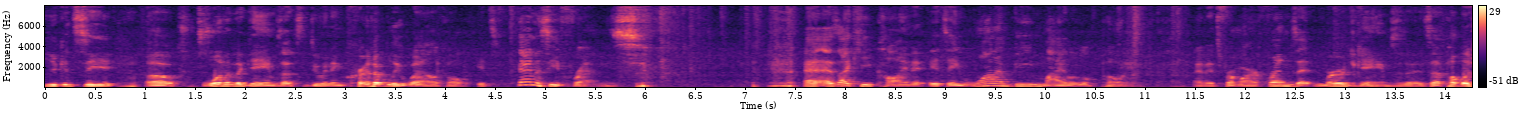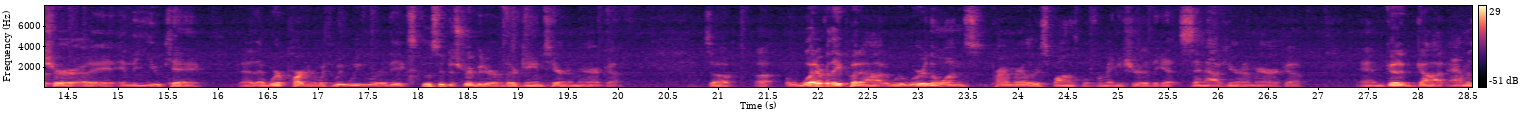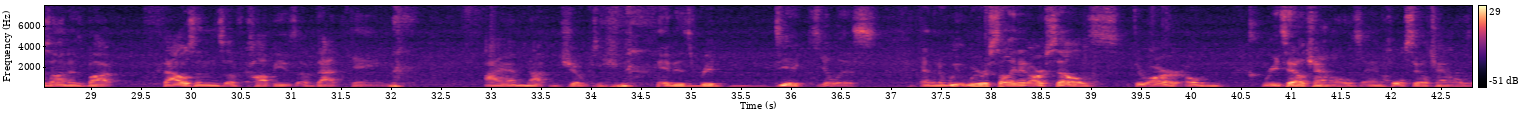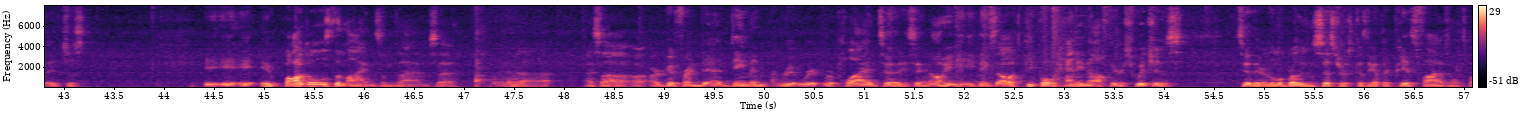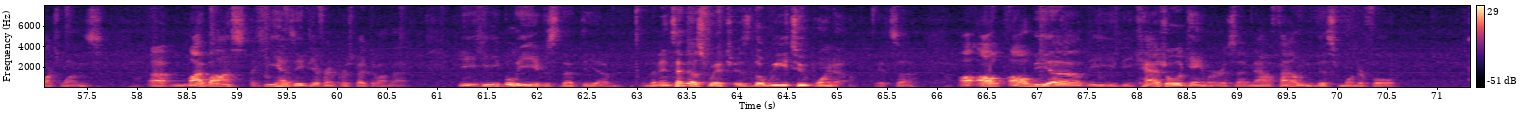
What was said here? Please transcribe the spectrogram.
you can see uh, one of the games that's doing incredibly well called It's Fantasy Friends. As I keep calling it, it's a wannabe My Little Pony. And it's from our friends at Merge Games. It's a publisher uh, in the UK uh, that we're partnered with. We, we, we're the exclusive distributor of their games here in America. So uh, whatever they put out, we're the ones primarily responsible for making sure they get sent out here in America. And good God, Amazon has bought thousands of copies of that game. I am not joking. it is ridiculous. And then we, we were selling it ourselves through our own retail channels and wholesale channels. It just it, it, it boggles the mind sometimes. Uh, and, uh, I saw our good friend Damon re- re- replied to it, He's saying, "Oh, he, he thinks oh it's people handing off their switches to their little brothers and sisters because they got their PS5s and Xbox Ones." Uh, my boss, he has a different perspective on that. He, he believes that the uh, the Nintendo Switch is the Wii 2.0. It's a uh, all, all the, uh, the the casual gamers have now found this wonderful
